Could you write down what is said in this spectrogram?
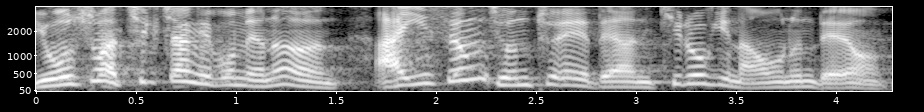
요수와 7장에 보면은 아이성 전투에 대한 기록이 나오는데요.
